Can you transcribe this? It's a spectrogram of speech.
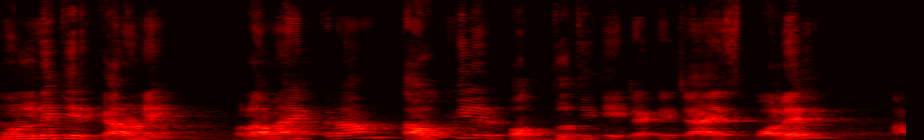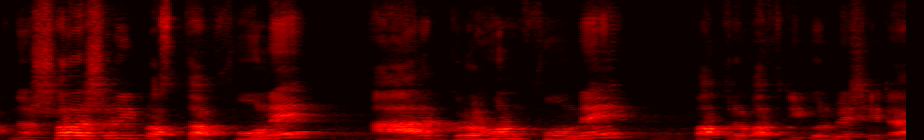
মূলনীতির কারণে ওলামা একরাম তাউকিলের পদ্ধতিতে এটাকে জায়েজ বলেন। আপনার সরাসরি প্রস্তাব ফোনে আর গ্রহণ ফোনে পাত্রপাত্রী করবে সেটা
